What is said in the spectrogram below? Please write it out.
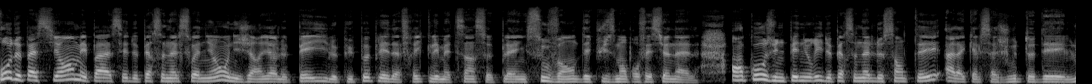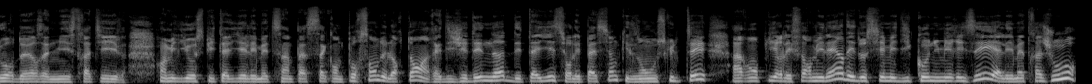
Trop de patients, mais pas assez de personnel soignant. Au Nigeria, le pays le plus peuplé d'Afrique, les médecins se plaignent souvent d'épuisement professionnel. En cause, une pénurie de personnel de santé à laquelle s'ajoutent des lourdeurs administratives. En milieu hospitalier, les médecins passent 50% de leur temps à rédiger des notes détaillées sur les patients qu'ils ont auscultés, à remplir les formulaires des dossiers médicaux numérisés et à les mettre à jour,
